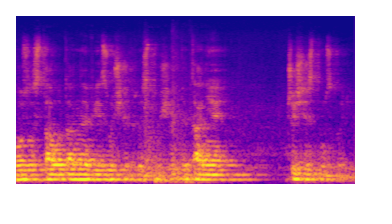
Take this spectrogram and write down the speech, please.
bo zostało dane w Jezusie Chrystusie. Pytanie, czy się z tym zgodzisz?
